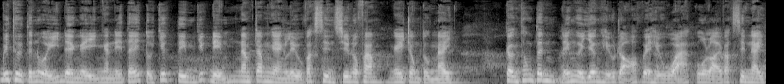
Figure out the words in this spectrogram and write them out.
Bí thư tỉnh ủy đề nghị ngành y tế tổ chức tiêm dứt điểm 500.000 liều vaccine Sinopharm ngay trong tuần này. Cần thông tin để người dân hiểu rõ về hiệu quả của loại vaccine này.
